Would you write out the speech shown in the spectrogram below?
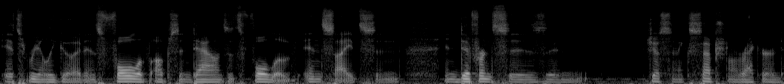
it's really good and it's full of ups and downs. It's full of insights and, and differences and just an exceptional record.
